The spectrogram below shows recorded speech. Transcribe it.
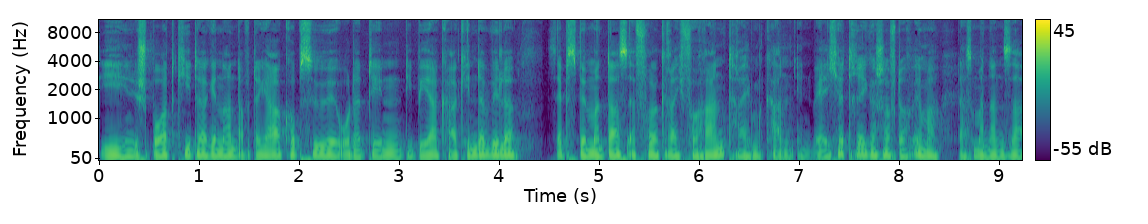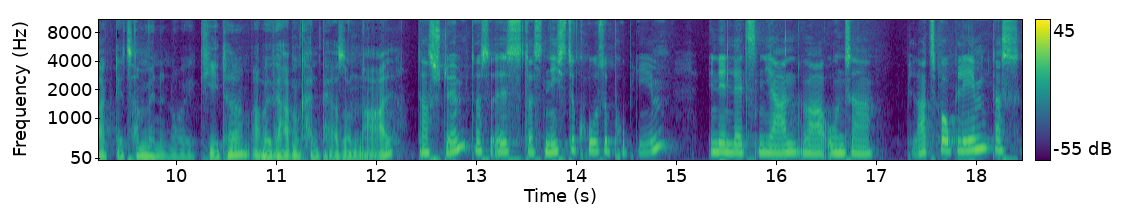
die Sportkita genannt auf der Jakobshöhe oder den, die BAK Kindervilla, selbst wenn man das erfolgreich vorantreiben kann, in welcher Trägerschaft auch immer, dass man dann sagt, jetzt haben wir eine neue Kita, aber wir haben kein Personal. Das stimmt, das ist das nächste große Problem. In den letzten Jahren war unser Platzproblem das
